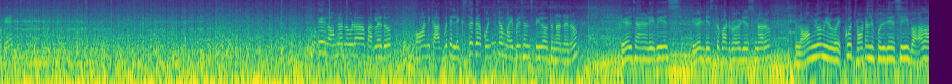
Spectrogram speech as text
ఓకే ఓకే లాంగ్ రన్లో కూడా పర్లేదు బాగుంది కాకపోతే లెగ్స్ దగ్గర కొంచెం వైబ్రేషన్స్ ఫీల్ అవుతున్నాను నేను. రియల్ ఛానల్ ఏబిఎస్ రియల్ డిస్క్తో పాటు ప్రొవైడ్ చేస్తున్నారు. లాంగ్లో మీరు ఎక్కువ థ్రాటల్ని పుల్ చేసి బాగా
